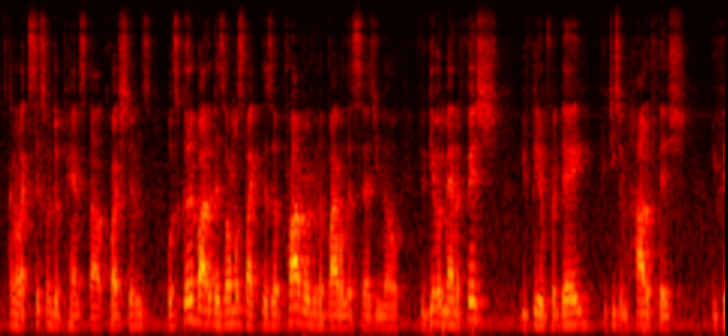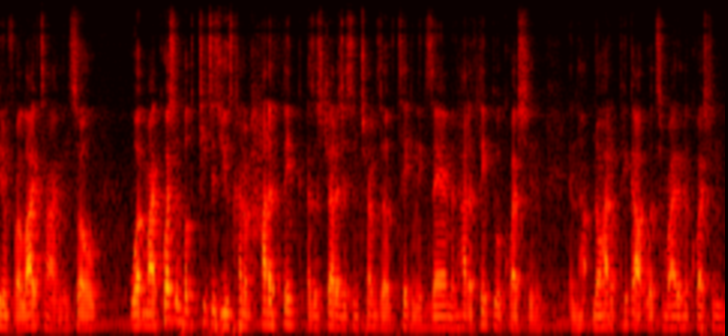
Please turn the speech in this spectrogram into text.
It's kind of like 600 PANCE style questions. What's good about it is almost like there's a proverb in the Bible that says, you know, if you give a man a fish, you feed him for a day. If you teach him how to fish, you feed him for a lifetime. And so what my question book teaches you is kind of how to think as a strategist in terms of taking an exam and how to think through a question and know how to pick out what's right in the question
